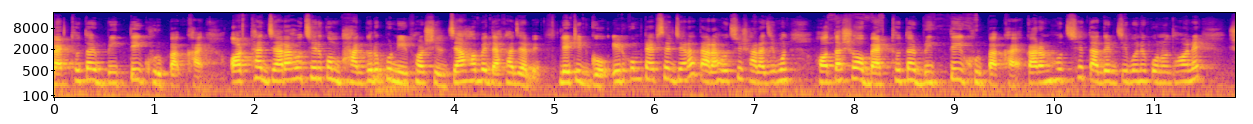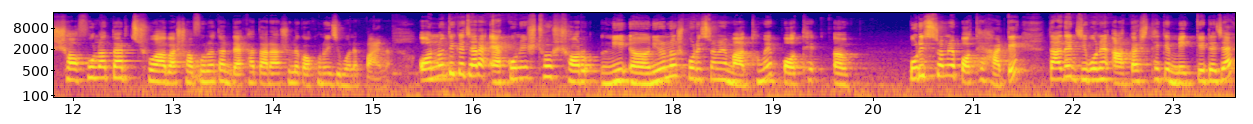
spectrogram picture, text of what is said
ব্যর্থতার বৃত্তেই ঘুরপাক খায়। অর্থাৎ যারা হচ্ছে এরকম ভাগ্যের উপর নির্ভরশীল, যা হবে দেখা যাবে। লেট ইট গো এরকম টাইপসের যারা, তারা হচ্ছে সারা জীবন হতাশা ও ব্যর্থতার বৃত্তেই ঘুরপাক খায়। কারণ হচ্ছে তাদের জীবনে কোনো ধরনের সফলতার ছোঁয়া বা সফলতার দেখা তারা আসলে কখনোই জীবনে পায় না। অন্যদিকে যারা একনিষ্ঠ নিরলস পরিশ্রমের মাধ্যমে পথে পরিশ্রমের পথে হাঁটে, তাদের জীবনের আকাশ থেকে মেঘ কেটে যায়,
